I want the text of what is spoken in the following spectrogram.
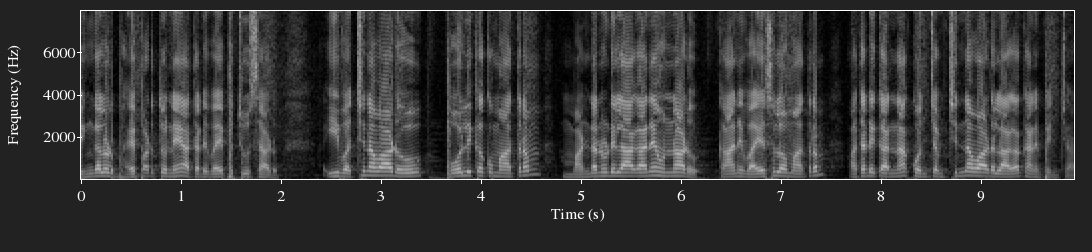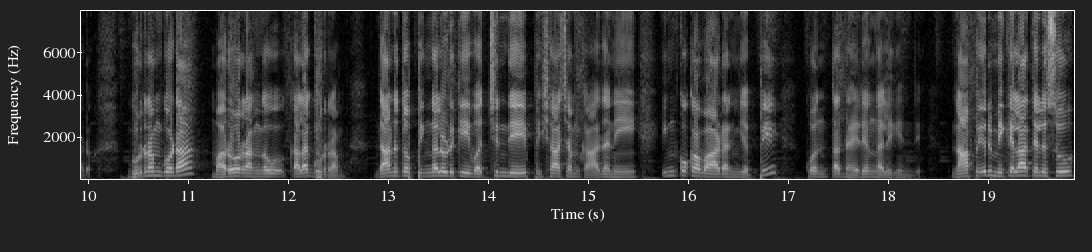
పింగళుడు భయపడుతూనే అతడి వైపు చూశాడు. ఈ వచ్చినవాడు పోలికకు మాత్రం మండనుడిలాగానే ఉన్నాడు. కానీ వయసులో మాత్రం అతడికన్నా కొంచెం చిన్నవాడులాగా కనిపించాడు. గుర్రం కూడా మరో రంగు కల గుర్రం. దానితో పింగళుడికి వచ్చింది పిశాచం కాదని ఇంకొక వాడని చెప్పి కొంత ధైర్యం కలిగింది. నా పేరు మీకెలా తెలుసు?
